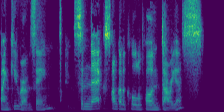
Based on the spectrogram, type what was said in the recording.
Thank you, Rosie. So next I'm going to call upon Darius.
